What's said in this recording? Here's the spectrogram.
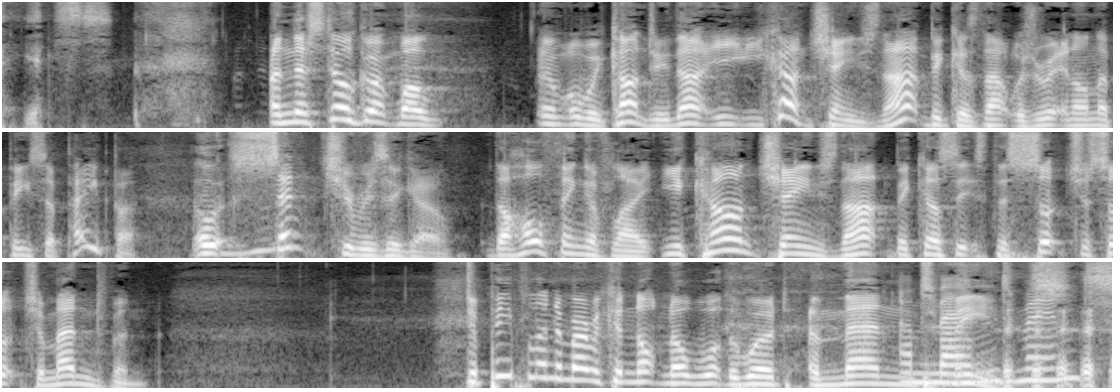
yes. and they're still going, well, Uh, well, we can't do that. You, you can't change that because that was written on a piece of paper Oh. Mm-hmm. centuries ago. The whole thing of like, you can't change that because it's the such a such amendment. Do people in America not know what the word amend means? Amendment.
